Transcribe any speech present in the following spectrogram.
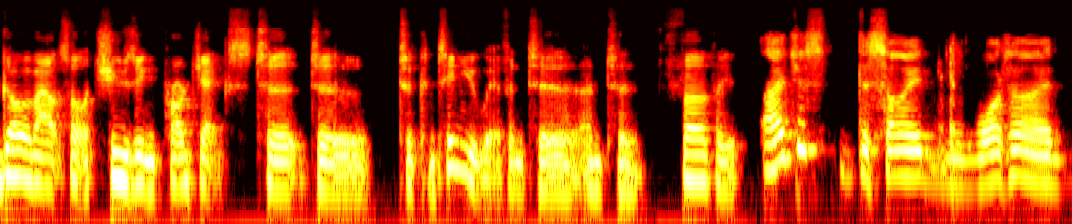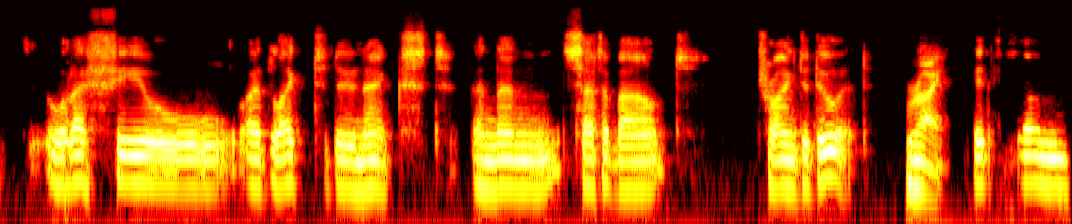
go about sort of choosing projects to to to continue with and to and to further i just decide what i what i feel i'd like to do next and then set about trying to do it right it's um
